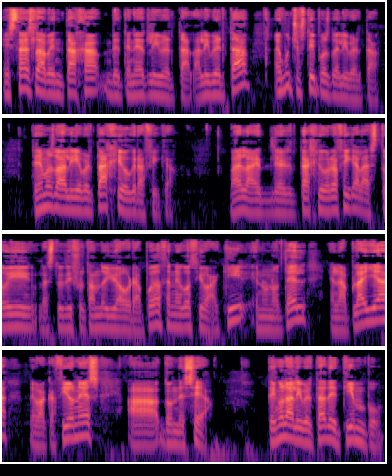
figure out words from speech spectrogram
Esta es la ventaja de tener libertad. La libertad, hay muchos tipos de libertad. Tenemos la libertad geográfica. La libertad geográfica la estoy, la estoy disfrutando yo ahora. Puedo hacer negocio aquí, en un hotel, en la playa, de vacaciones, a donde sea. Tengo la libertad de tiempo.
